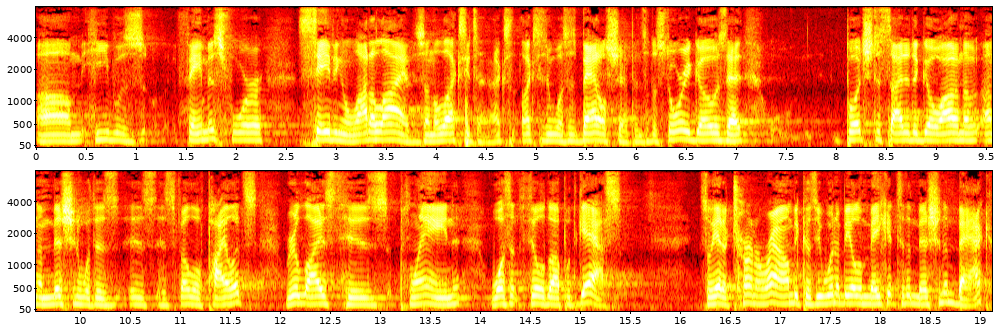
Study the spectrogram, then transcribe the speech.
Um, he was famous for saving a lot of lives on the Lexington. Lexington was his battleship. And so the story goes that Butch decided to go out on a, on a mission with his, his, his fellow pilots, realized his plane wasn't filled up with gas. So he had to turn around because he wouldn't be able to make it to the mission and back.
